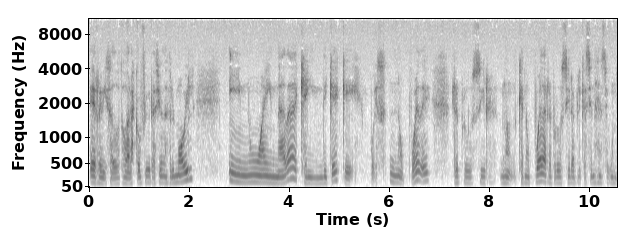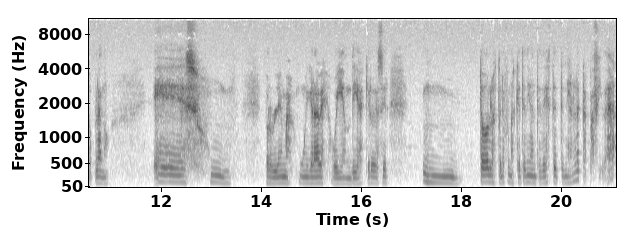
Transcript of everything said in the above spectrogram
he, revisado todas las configuraciones del móvil y no hay nada que indique que pues no puede reproducir, que no pueda reproducir aplicaciones en segundo plano. Es un problema muy grave hoy en día. Quiero decir, mm, todos los teléfonos que he tenido antes de este tenían la capacidad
